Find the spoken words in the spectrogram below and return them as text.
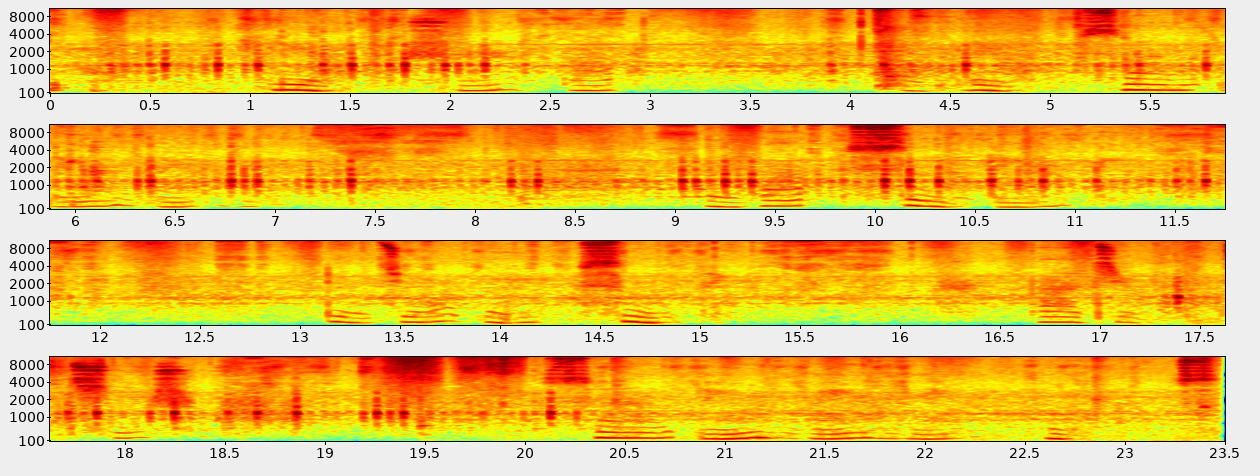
九六十八五六三零零五八四零六九五四零八九七十三零零零五四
